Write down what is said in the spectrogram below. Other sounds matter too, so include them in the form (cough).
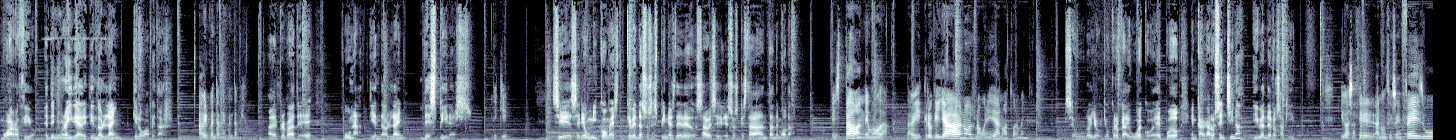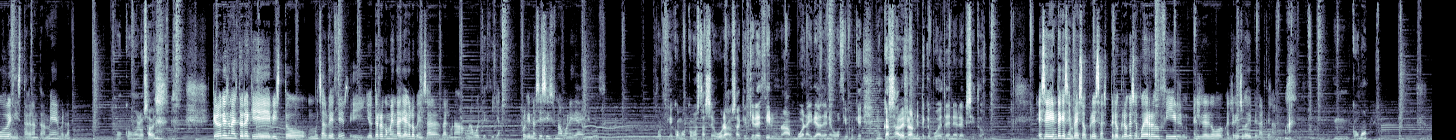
Buah, Rocío, he tenido una idea de tienda online que lo va a petar. A ver, cuéntame, cuéntame. A ver, prepárate, ¿eh? Una tienda online de spinners. ¿De qué? Sí, eh, sería un e-commerce que venda esos spinners de dedos, ¿sabes? E- Esos que están tan de moda. Estaban de moda. David, creo que ya no es una buena idea, ¿no? Actualmente. Seguro yo, yo creo que hay hueco, ¿eh? Puedo encargarlos en China y venderlos aquí. Y vas a hacer anuncios en Facebook, en Instagram también, ¿verdad? ¿O ¿Cómo lo sabes? (laughs) Creo que es una historia que he visto muchas veces y yo te recomendaría que lo pensaras, darle una, una vueltecilla. Porque no sé si es una buena idea de negocio. ¿Por qué? ¿Cómo, ¿Cómo estás segura? O sea, ¿qué quiere decir una buena idea de negocio? Porque nunca sabes realmente que puede tener éxito. Es evidente que siempre hay sorpresas, pero creo que se puede reducir el riesgo, el riesgo de pegártela, ¿no? (laughs) Mm, ¿Cómo?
